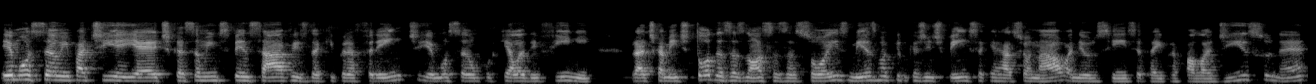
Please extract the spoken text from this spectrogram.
Emoção, empatia e ética são indispensáveis daqui para frente. Emoção, porque ela define praticamente todas as nossas ações, mesmo aquilo que a gente pensa que é racional, a neurociência está aí para falar disso, né?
